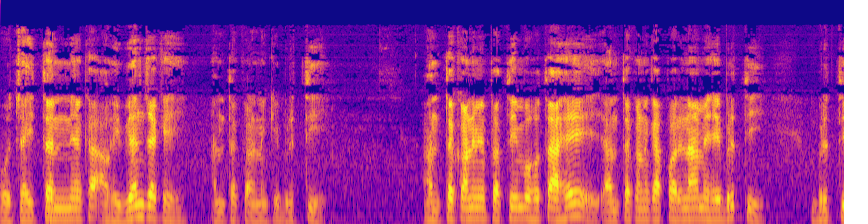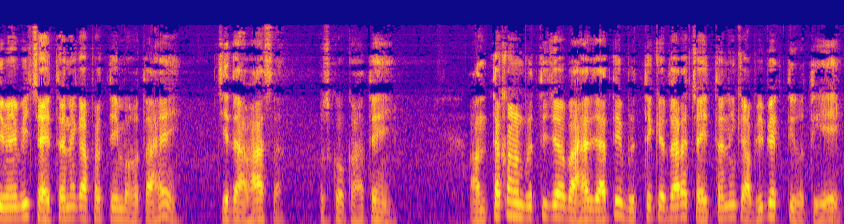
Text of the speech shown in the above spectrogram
वो चैतन्य का अभिव्यंजक है, अंतकरण की वृत्ति। अंतकरण में प्रतिम्ब होता है, अंतकरण का परिणाम है वृत्ति। वृत्ति में भी चैतन्य का प्रतिम्ब होता है, चिदाभास, उसको कहते हैं। अंतकरण वृत्ति जब बाहर जाती है, वृत्ति के द्वारा चैतन्य की अभिव्यक्ति होती है।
